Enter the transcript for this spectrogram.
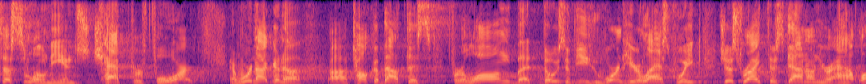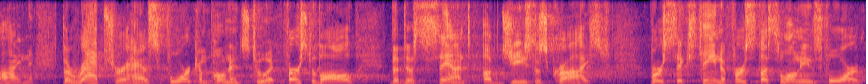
Thessalonians chapter 4. And we're not going to uh, talk about this for long, but those of you who weren't here last week, just write this down on your outline. The rapture has four components to it. First of all, the descent of Jesus Christ. Verse 16 of 1 Thessalonians 4.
